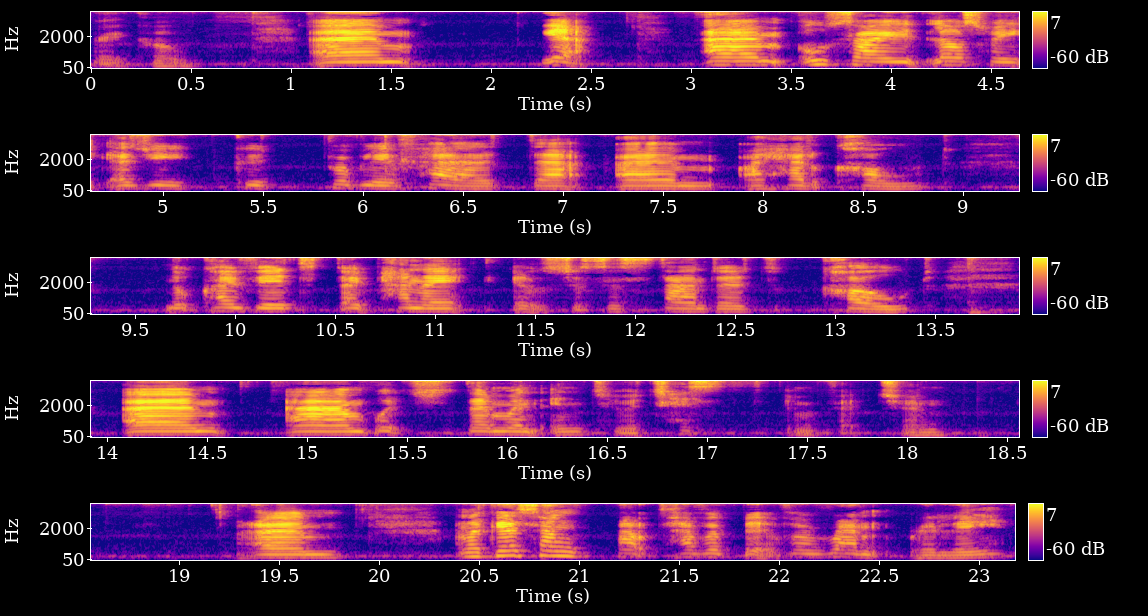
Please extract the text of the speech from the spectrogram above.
really cool. Um, yeah. Um, also, last week, as you could probably have heard, that um, I had a cold. Not COVID, don't panic. It was just a standard cold. Um, um, which then went into a chest infection. Um, and I guess I'm about to have a bit of a rant, really.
